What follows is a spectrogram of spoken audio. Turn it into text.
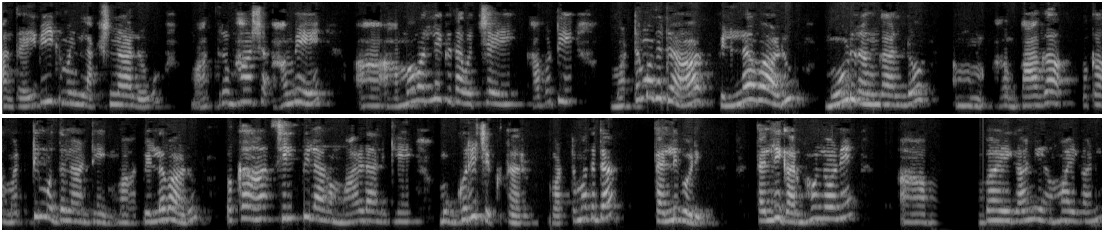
ఆ దైవీకమైన లక్షణాలు మాతృభాష ఆమె ఆ అమ్మ వల్లే కదా వచ్చాయి. కాబట్టి మొట్టమొదట పిల్లవాడు మూడు రంగాల్లో బాగా ఒక మట్టి ముద్ద లాంటి మా పిల్లవాడు ఒక శిల్పిలాగా మారడానికి ముగ్గురి చెక్కుతారు. మొట్టమొదట తల్లి గుడి. తల్లి గర్భంలోనే ఆ అబ్బాయి గాని అమ్మాయి గాని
